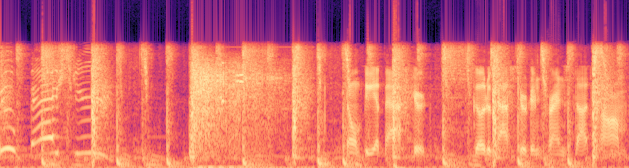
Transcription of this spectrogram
You bastard! Don't be a bastard. Go to bastardandfriends.com.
